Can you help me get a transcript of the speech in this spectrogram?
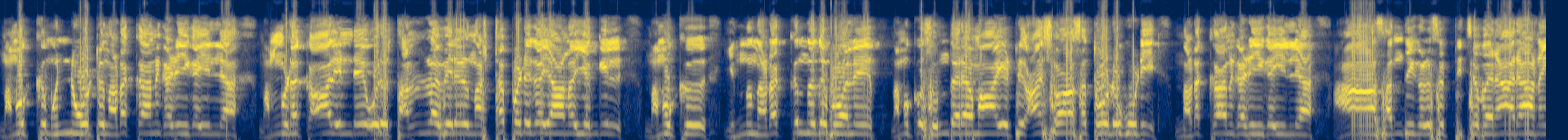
നമുക്ക് മുന്നോട്ട് നടക്കാൻ കഴിയുകയില്ല. നമ്മുടെ കാലിന്റെ ഒരു തള്ളവിരൽ നഷ്ടപ്പെടുകയാണ് എങ്കിൽ നമുക്ക് ഇന്ന് നടക്കുന്നത് പോലെ നമുക്ക് സുന്ദരമായിട്ട് ആശ്വാസത്തോടുകൂടി നടക്കാൻ കഴിയുകയില്ല. ആ സന്ധികൾ സൃഷ്ടിച്ചവരാരാണ്?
